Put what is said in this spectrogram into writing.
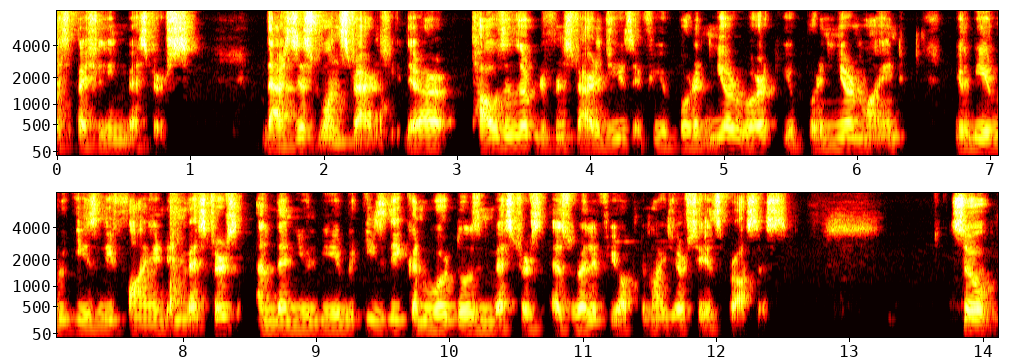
especially investors that's just one strategy. There are thousands of different strategies. If you put it in your work you put it in your mind you'll be able to easily find investors and then you'll be able to easily convert those investors as well if you optimize your sales process. So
